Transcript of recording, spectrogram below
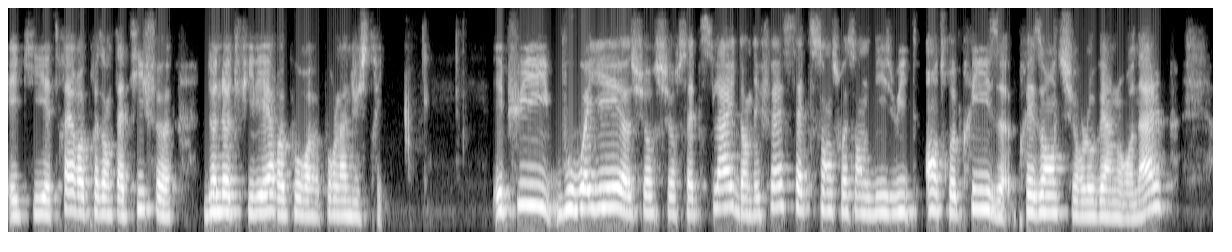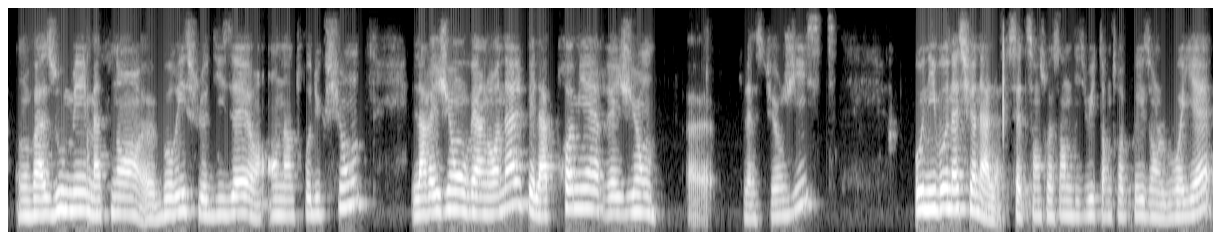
et qui est très représentatif de notre filière pour, pour l'industrie. Et puis, vous voyez sur, sur cette slide, en effet, 778 entreprises présentes sur l'Auvergne-Rhône-Alpes. On va zoomer maintenant, Boris le disait en, introduction, la région Auvergne-Rhône-Alpes est la première région euh, plasturgiste au niveau national, 778 entreprises, on le voyait,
